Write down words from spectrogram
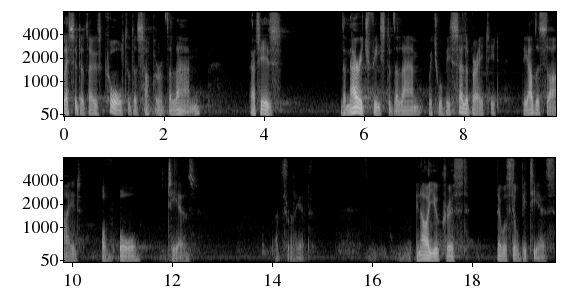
Blessed are those called to the supper of the Lamb, that is the marriage feast of the Lamb, which will be celebrated the other side of all tears. That's really it. In our Eucharist, there will still be tears.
